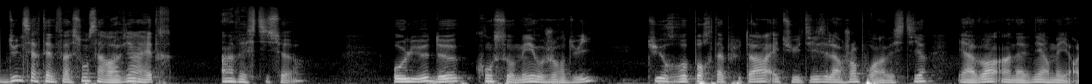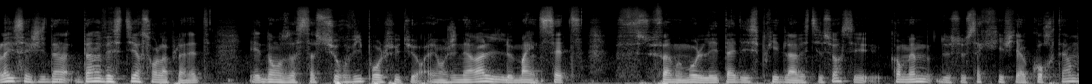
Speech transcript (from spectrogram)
D'une certaine façon, ça revient à être investisseur au lieu de consommer aujourd'hui tu reportes à plus tard et tu utilises l'argent pour investir et avoir un avenir meilleur. Là, il s'agit d'investir sur la planète et dans sa survie pour le futur. Et en général, le mindset, ce fameux mot, l'état d'esprit de l'investisseur, c'est quand même de se sacrifier à court terme,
